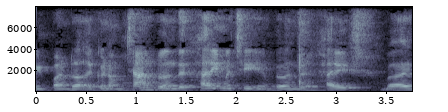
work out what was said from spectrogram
மீட் பண்ணுறோம் அதுக்கு நம்ம சேனல் வந்து ஹரி மச்சி என் பேர் வந்து ஹரிஷ். பாய்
